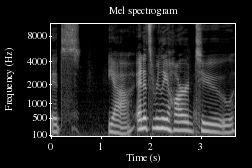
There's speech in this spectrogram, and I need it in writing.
it's yeah, and it's really hard to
